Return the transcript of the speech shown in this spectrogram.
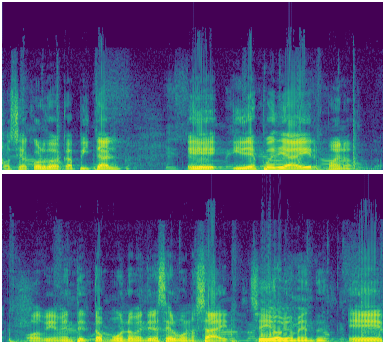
o sea, Córdoba capital. Eh, y después de ahí, bueno, obviamente el top 1 vendría a ser Buenos Aires. Sí, obviamente. Eh,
